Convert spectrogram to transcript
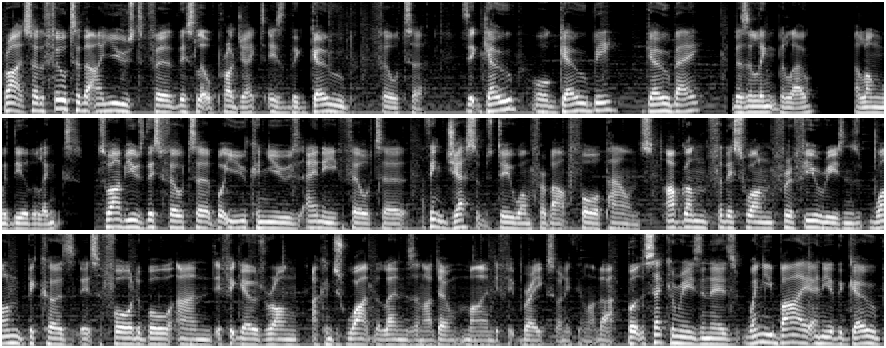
Right, so the filter that I used for this little project is the Gobe filter. Is it Gobe or Gobi? Gobe? There's a link below along with the other links. So I've used this filter, but you can use any filter. I think Jessops do one for about four pounds. I've gone for this one for a few reasons. One, because it's affordable and if it goes wrong, I can just wipe the lens and I don't mind if it breaks or anything like that. But the second reason is when you buy any of the Gobe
